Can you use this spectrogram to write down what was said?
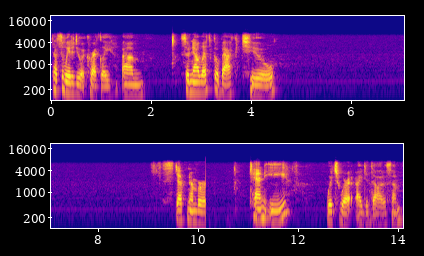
that's the way to do it correctly. Um, so now let's go back to step number 10E, which where I did the autosum.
